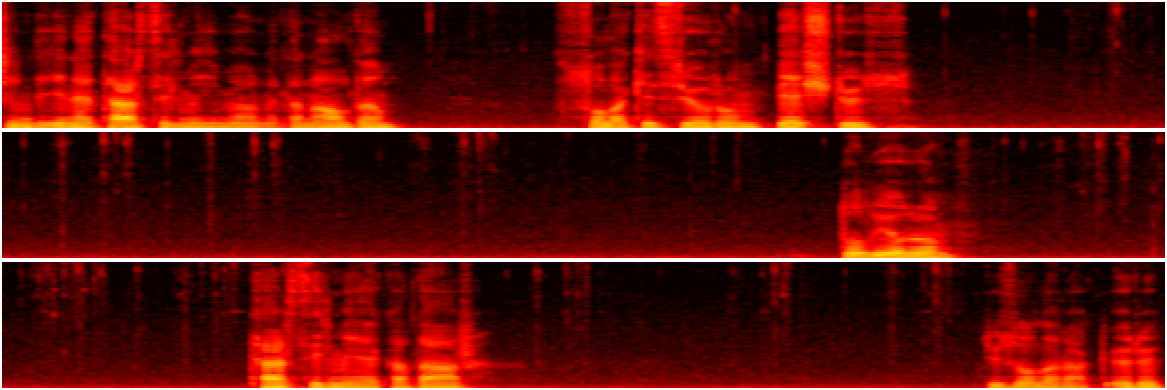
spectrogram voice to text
Şimdi yine ters ilmeğimi örmeden aldım. Sola kesiyorum. 5 düz. Doluyorum. Ters ilmeğe kadar düz olarak örüp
